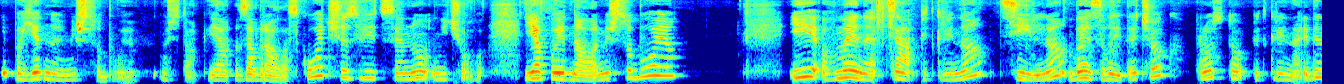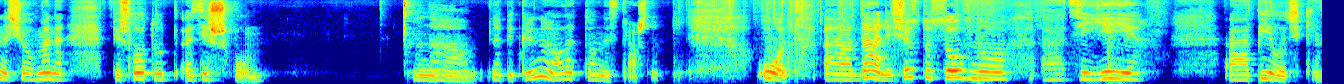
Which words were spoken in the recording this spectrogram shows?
і поєдную між собою. Ось так. Я забрала скотч звідси, ну нічого. Я поєднала між собою. І в мене ця підкрійна цільна, без виточок, просто підкрійна. Єдине, що в мене пішло тут зі швом на підкріною, але то не страшно. От, Далі, що стосовно цієї пілочки,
